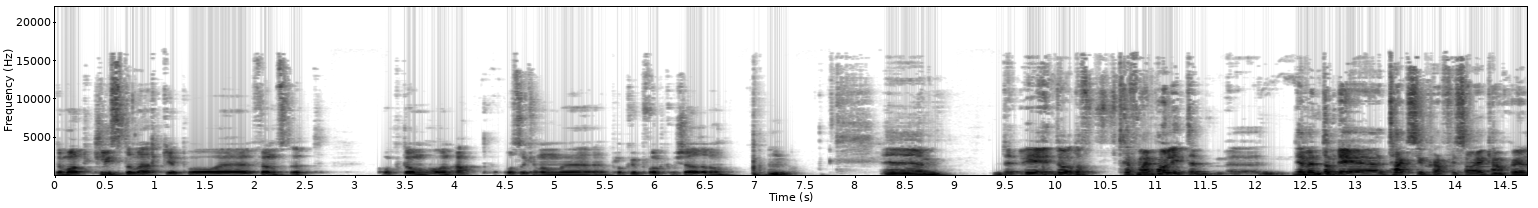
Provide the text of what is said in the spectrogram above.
De har ett klistermärke på eh, fönstret. Och de har en app. Och så kan de eh, plocka upp folk och köra dem. Det- vi- då, då träffar man på lite... eh, jag vet inte om det är taxichaufförer är kanske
